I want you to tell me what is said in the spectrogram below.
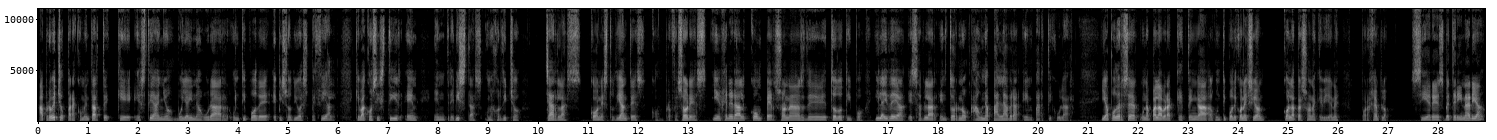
Aprovecho para comentarte que este año voy a inaugurar un tipo de episodio especial que va a consistir en entrevistas, o mejor dicho, charlas con estudiantes, con profesores y en general con personas de todo tipo. Y la idea es hablar en torno a una palabra en particular. Y a poder ser una palabra que tenga algún tipo de conexión con la persona que viene. Por ejemplo, si eres veterinaria,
